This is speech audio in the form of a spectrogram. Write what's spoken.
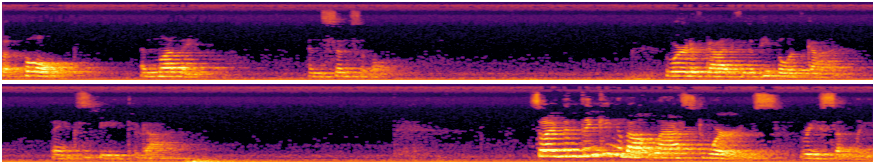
but bold and loving and sensible. The word of God for the people of God. Thanks be to God. So I've been thinking about last words recently.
